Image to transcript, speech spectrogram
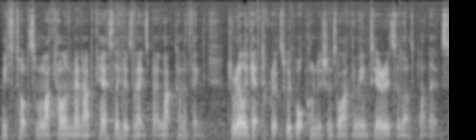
You need to talk to someone like Helen Maynard-Casely, who's an expert in that kind of thing, to really get to grips with what conditions are like in the interiors of those planets.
